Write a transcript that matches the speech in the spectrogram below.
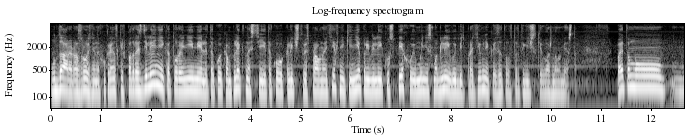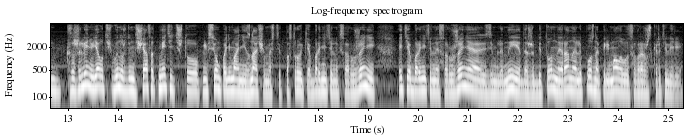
удары разрозненных украинских подразделений, которые не имели такой комплектности и такого количества исправной техники, не привели к успеху, и мы не смогли выбить противника из этого стратегически важного места. Поэтому, к сожалению, я вот вынужден сейчас отметить, что при всем понимании значимости постройки оборонительных сооружений, эти оборонительные сооружения, земляные, даже бетонные, рано или поздно перемалываются вражеской артиллерией.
